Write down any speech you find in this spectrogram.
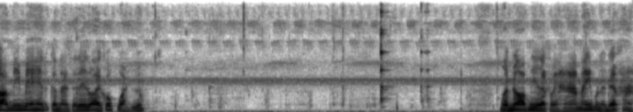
รอบนี้แม่เฮ็ดกันน่าจะได้ร้อยก็กวาดอยู่เมื่อรอบนี้เราไปหาไม้บนเลยเด้อค่ะ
